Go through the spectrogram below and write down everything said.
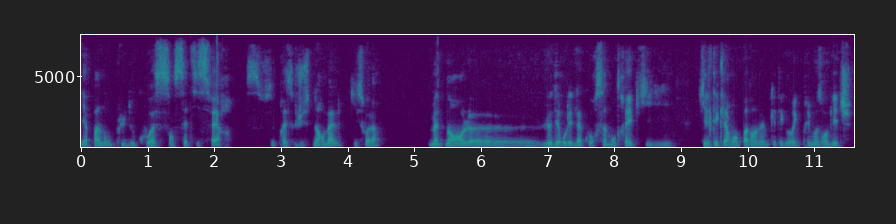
n'y a pas non plus de quoi s'en satisfaire. C'est presque juste normal qu'il soit là. Maintenant, le, déroulé de la course a montré qu'il qu'il était clairement pas dans la même catégorie que Primoz Roglic.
